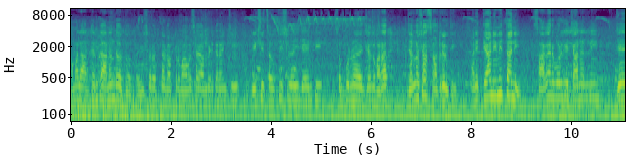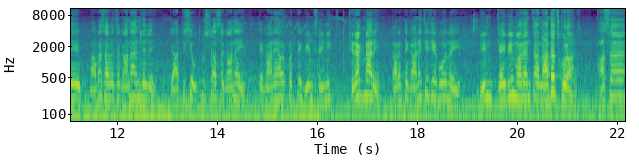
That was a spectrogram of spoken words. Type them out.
आम्हाला अत्यंत आनंद होतो. विश्वरत्न डॉक्टर बाबासाहेब आंबेडकरांची एकशे चौतीसवी जयंती संपूर्ण जगभरात जल्लोषात साजरी होती. आणि त्यानिमित्ताने सागर बोर्गे चॅनलनी जे बाबासाहेबाचं गाणं आणलेलं आहे ते अतिशय उत्कृष्ट असं गाणं आहे. त्या गाण्यावर प्रत्येक भीम सैनिक थिरकणारे. कारण ते गाण्याचे जे बोल आहे भीम जय भीमवाल्यांचा नादच खुळा. असं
